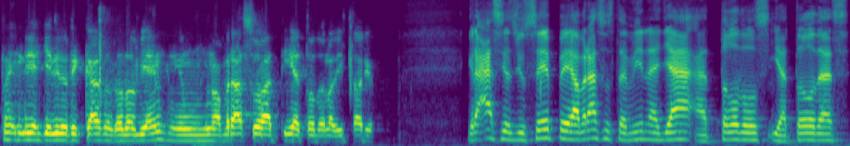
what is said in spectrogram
Buen día, querido Ricardo, ¿todo bien? Y un abrazo a ti y a todo el auditorio. Gracias, Giuseppe. Abrazos también allá a todos y a todas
